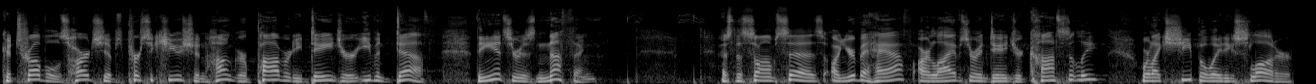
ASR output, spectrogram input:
Could troubles, hardships, persecution, hunger, poverty, danger, even death? The answer is nothing. As the psalm says, on your behalf, our lives are in danger constantly. We're like sheep awaiting slaughter.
